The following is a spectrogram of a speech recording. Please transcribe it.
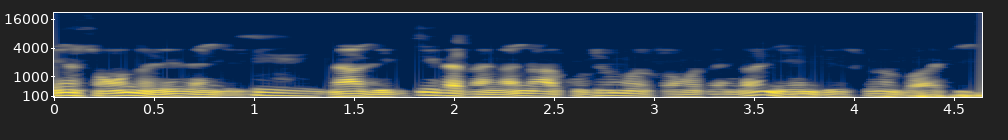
ఏం సంబంధం లేదండి. నా వ్యక్తిగతంగా నా కుటుంబ సమతంగా నేను తీసుకున్న బాధ్యత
